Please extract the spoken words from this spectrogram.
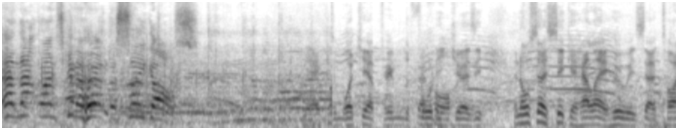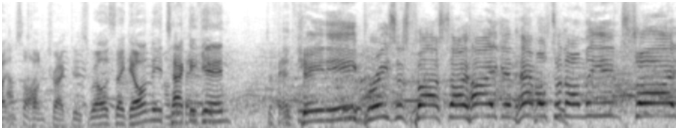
And that one's going to hurt the Seagulls. Yeah, watch out for him in the 40 jersey. And also Sikahele, who is a Titans Outside. contractor as well, as they go on the attack again. And Defensive. Keeney breezes past O'Hagan. Hamilton on the inside.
